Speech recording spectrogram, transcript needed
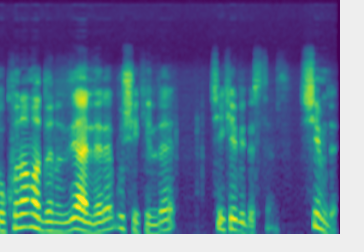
dokunamadığınız yerlere bu şekilde çekebilirsiniz. Şimdi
